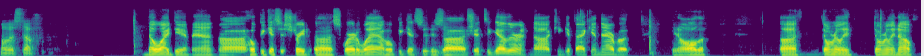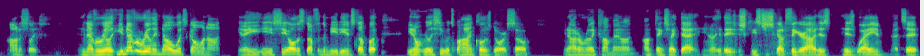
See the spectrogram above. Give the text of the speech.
all this stuff? no idea man uh, i hope he gets it straight uh, squared away i hope he gets his uh, shit together and uh, can get back in there but you know all the uh, don't really don't really know honestly. You never really you never really know what's going on. You know you, you see all the stuff in the media and stuff but you don't really see what's behind closed doors. So you know i don't really comment on on things like that. You know they just he's just got to figure out his his way and that's it.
